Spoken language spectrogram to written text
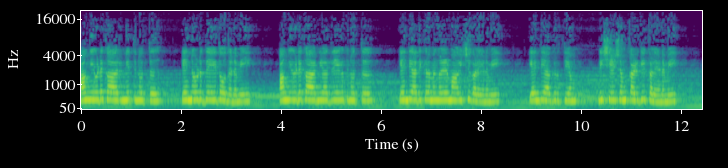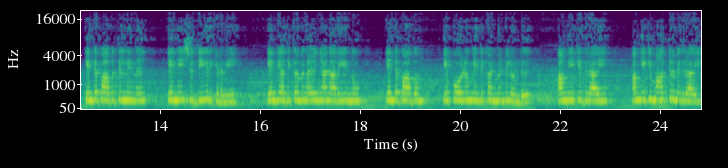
അങ്ങയുടെ കാരുണ്യത്തിനൊത്ത് എന്നോട് ദയ തോന്നണമേ. അങ്ങയുടെ കാരുണ്യാതിരേകത്തിനൊത്ത് എന്റെ അതിക്രമങ്ങൾ മായ്ച്ചു കളയണമേ എന്റെ അകൃത്യം നിശേഷം കഴുകിക്കളയണമേ. എന്റെ പാപത്തിൽ നിന്ന് എന്നെ ശുദ്ധീകരിക്കണമേ. എന്റെ അതിക്രമങ്ങൾ ഞാൻ അറിയുന്നു. എന്റെ പാപം എപ്പോഴും എന്റെ കൺമുൻപിലുണ്ട്. അങ്ങേക്കെതിരായി അങ്ങേക്ക് മാത്രമെതിരായി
